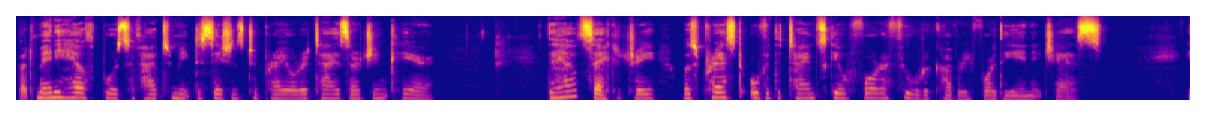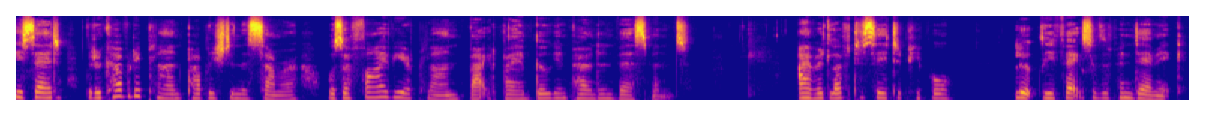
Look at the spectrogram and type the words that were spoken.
but many health boards have had to make decisions to prioritise urgent care. The Health Secretary was pressed over the timescale for a full recovery for the NHS. He said the recovery plan published in the summer was a five year plan backed by a billion pound investment. I would love to say to people, look, the effects of the pandemic,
